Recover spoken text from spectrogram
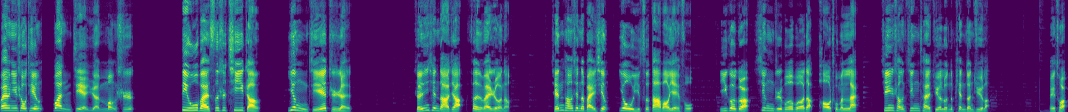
欢迎您收听《万界圆梦师》第五百四十七章：应劫之人。神仙打架分外热闹，钱塘县的百姓又一次大饱眼福，一个个兴致勃勃地跑出门来欣赏精彩绝伦的片段剧了。没错，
